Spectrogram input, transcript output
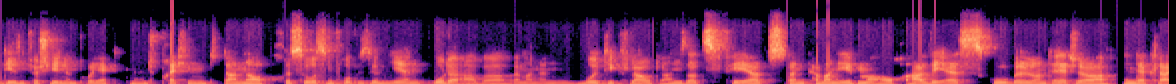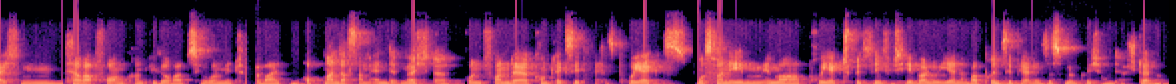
diesen verschiedenen Projekten entsprechend dann auch Ressourcen provisionieren oder aber, wenn man einen Multi-Cloud-Ansatz fährt, dann kann man eben eben auch AWS, Google und Azure in der gleichen Terraform-Konfiguration mitverwalten. Ob man das am Ende möchte und von der Komplexität des Projekts muss man eben immer projektspezifisch evaluieren, aber prinzipiell ist es möglich an der Stelle.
